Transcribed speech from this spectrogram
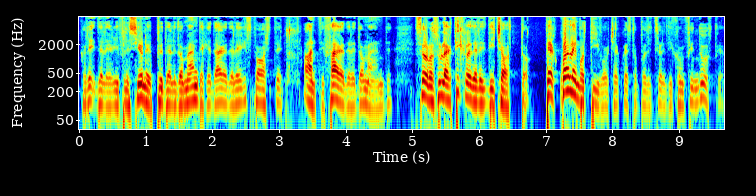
così, delle, riflessioni, più delle domande che dare delle risposte, anzi fare delle domande, sono sull'articolo delle 18. Per quale motivo c'è questa posizione di Confindustria?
